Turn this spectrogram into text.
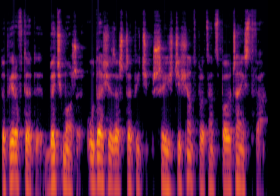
Dopiero wtedy, być może, uda się zaszczepić 60% społeczeństwa.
